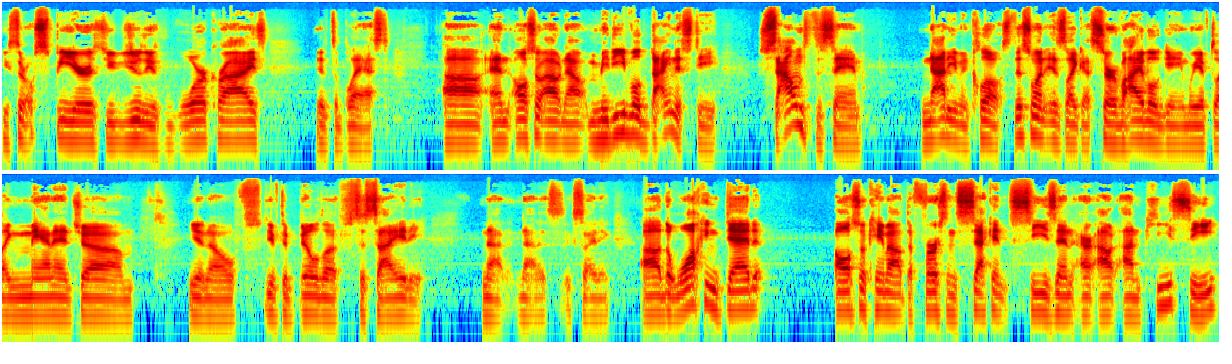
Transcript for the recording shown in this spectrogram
You throw spears, you do these war cries. It's a blast. Uh, and also out now, Medieval Dynasty sounds the same, not even close. This one is like a survival game where you have to like manage, um, you know, you have to build a society. Not not as exciting. Uh, the Walking Dead also came out. The first and second season are out on PC.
